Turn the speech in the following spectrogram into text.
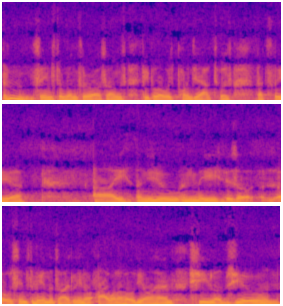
seems to run through our songs. People always point it out to us. That's the uh, I and you and me is uh, always seems to be in the title. You know, I want to hold your hand. She loves you and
